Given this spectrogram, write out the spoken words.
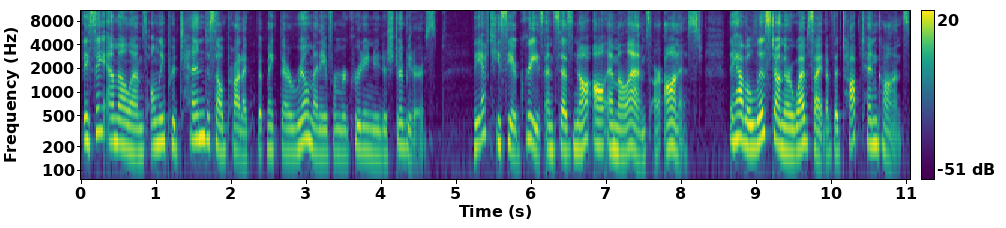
They say MLMs only pretend to sell product but make their real money from recruiting new distributors. The FTC agrees and says not all MLMs are honest. They have a list on their website of the top 10 cons,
